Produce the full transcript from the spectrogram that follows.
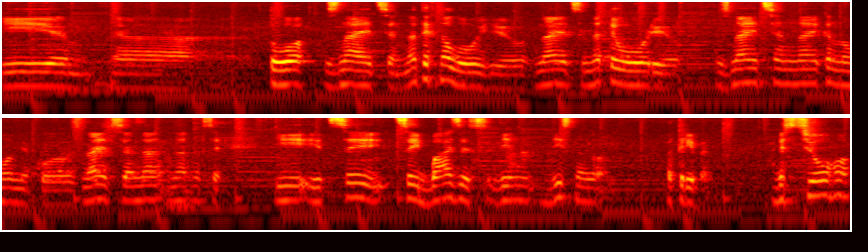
І е, хто знається на технологію, знається на теорію, знається на економіку, знається на, на, на все. І, і цей, цей базис він дійсно потрібен. Без цього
